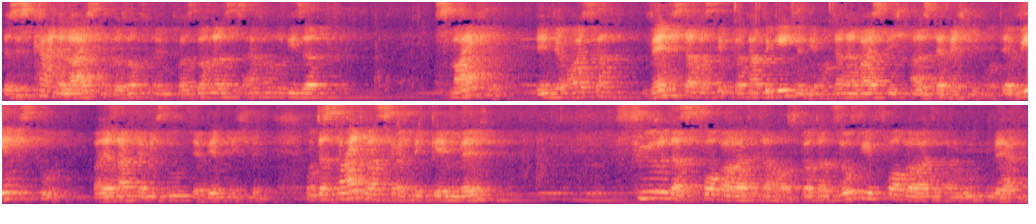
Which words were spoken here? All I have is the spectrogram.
Das ist keine Leistung oder sonst irgendwas, sondern das ist einfach nur dieser Zweifel, den wir äußern, wenn es da was gibt, Gott, dann begegnen wir und dann erweist sich als der Mächtige. Und er wird es tun, weil er sagt, wer mich sucht, der wird mich finden. Und das Zweite, was ich euch mitgeben will, führe das Vorbereitete aus. Gott hat so viel vorbereitet an guten Werken.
